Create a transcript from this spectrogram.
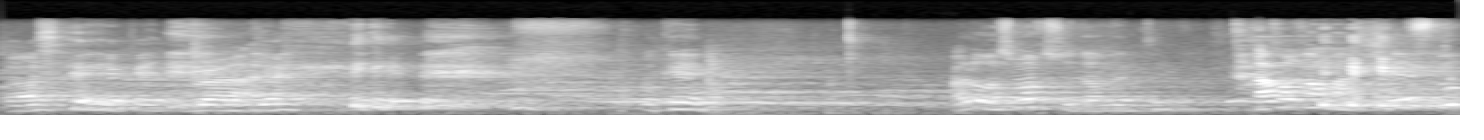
Spaß, okay. Okay. Hallo, was machst du damit? Kameramann, schläfst du?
